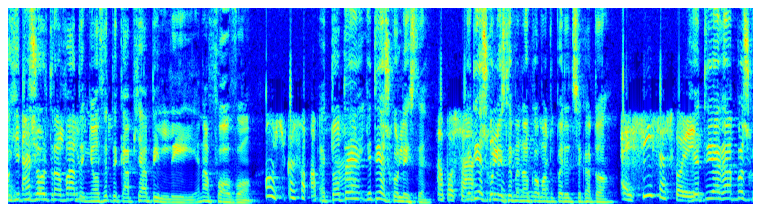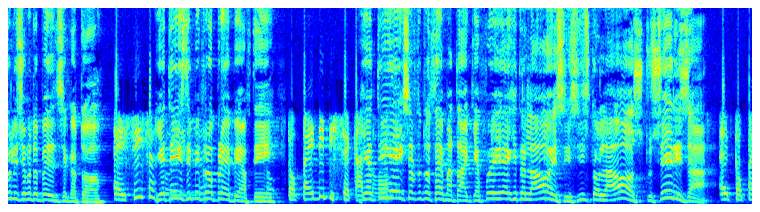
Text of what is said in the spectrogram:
Όχι, τι ζόρι τραβάτε. Νιώθετε κάποια απειλή, ένα φόβο. Όχι, καθόλου. Ε, τότε γιατί ασχολείστε; Από εσάς. Γιατί ασχολείστε με ένα κόμμα του 5%. Εσείς ασχολείστε. Γιατί αγάπη ασχολείσαι με το 5%. Εσείς Γιατί έχεις τη μικροπρέπεια αυτή; Το 5%. Γιατί έχεις αυτό το θέματάκι, αφού έχετε λαό εσείς, είστε το λαός του ΣΥΡΙΖΑ. Ε, το 5,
